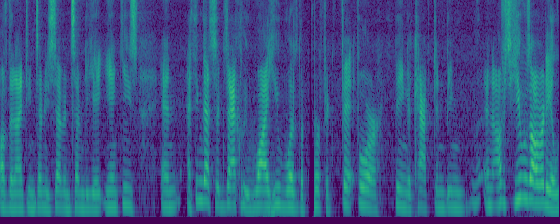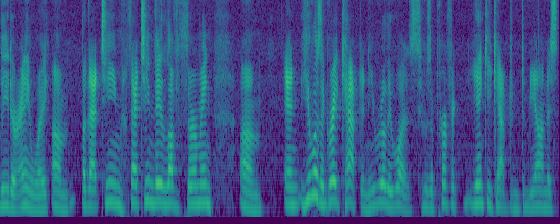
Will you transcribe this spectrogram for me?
of the 1977-78 Yankees, and I think that's exactly why he was the perfect fit for being a captain, being and obviously he was already a leader anyway. Um, but that team, that team, they loved Thurman. Um, and he was a great captain. He really was. He was a perfect Yankee captain, to be honest.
